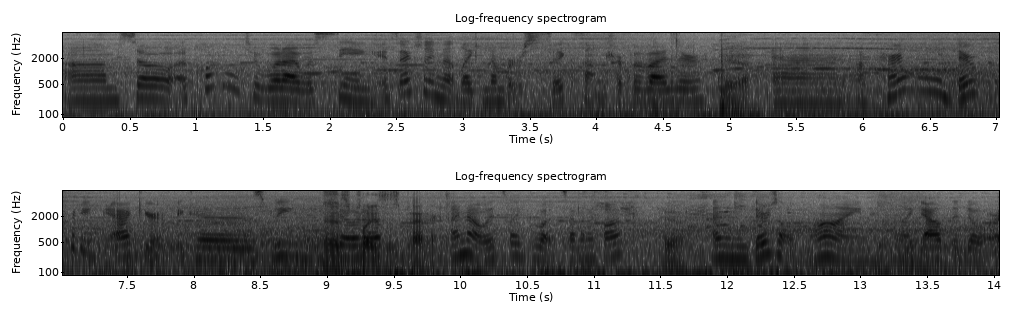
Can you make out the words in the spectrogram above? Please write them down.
Um, so according to what I was seeing, it's actually not like number six on TripAdvisor. Yeah. And apparently they're pretty accurate because we This showed place up- is packed. I know, it's like what, seven o'clock? Yeah. And there's a line like out the door.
